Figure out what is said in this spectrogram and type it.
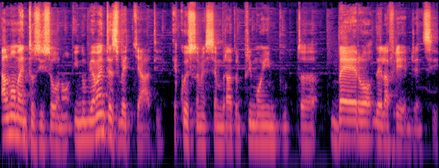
al momento si sono indubbiamente svecchiati e questo mi è sembrato il primo input vero della free agency.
